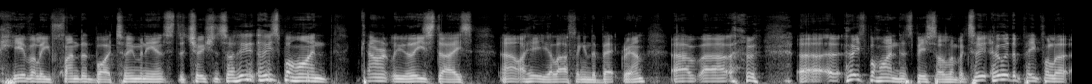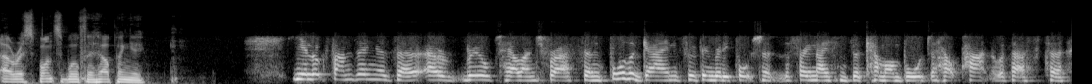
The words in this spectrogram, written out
heavily funded by too many institutions. So, who, who's behind currently these days? Uh, I hear you laughing in the background. Uh, uh, uh who's behind the Special Olympics? Who, who are the people that are responsible for helping you? Yeah, look, funding is a, a, real challenge for us. And for the Games, we've been really fortunate that the Freemasons have come on board to help partner with us to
